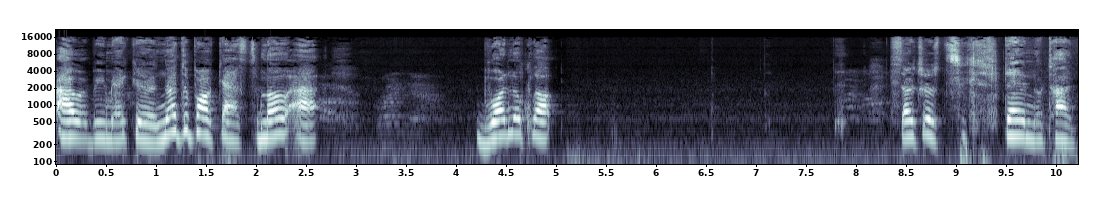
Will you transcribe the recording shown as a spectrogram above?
I will be making another podcast tomorrow at one o'clock Central Standard Time.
